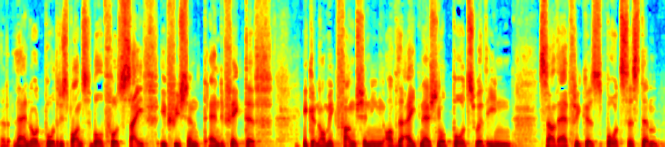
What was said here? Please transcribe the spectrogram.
uh, landlord port responsible for safe, efficient, and effective economic functioning of the eight national ports within South Africa's port system.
